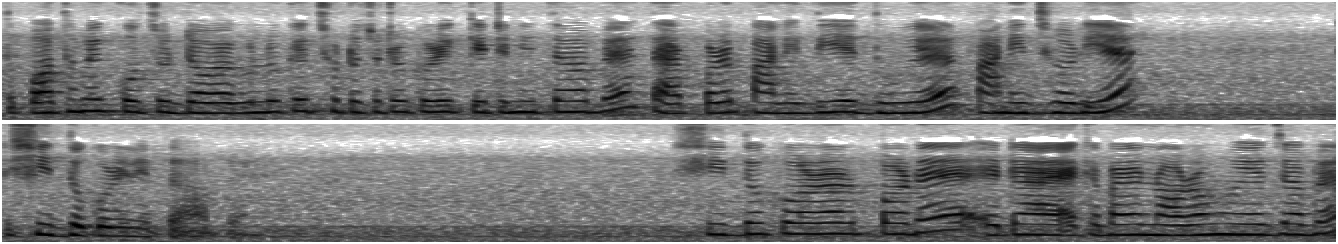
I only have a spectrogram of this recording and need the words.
তো প্রথমে কচুর ডগাগুলোকে ছোট ছোট করে কেটে নিতে হবে। তারপরে পানি দিয়ে ধুয়ে, পানি ঝরিয়ে সিদ্ধ করে নিতে হবে। সিদ্ধ করার পরে এটা একেবারে নরম হয়ে যাবে।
